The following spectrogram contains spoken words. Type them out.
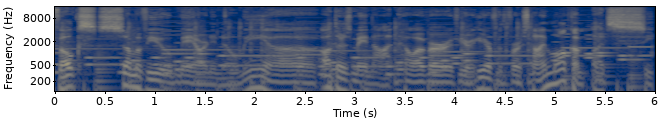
folks, some of you may already know me, uh, others may not. However, if you're here for the first time, welcome. Let's see,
